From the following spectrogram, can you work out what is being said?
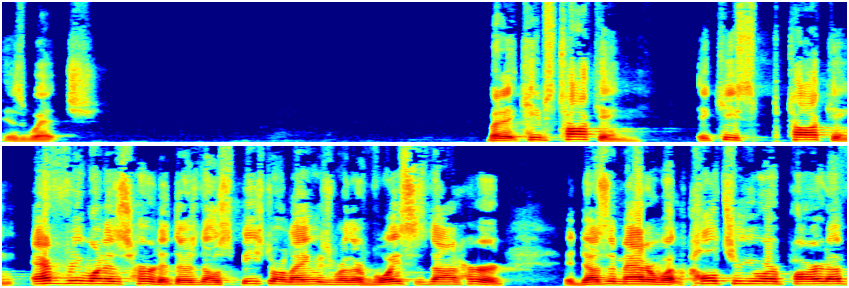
is which. But it keeps talking. It keeps talking. Everyone has heard it. There's no speech nor language where their voice is not heard. It doesn't matter what culture you are part of,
